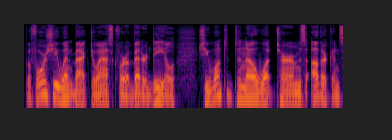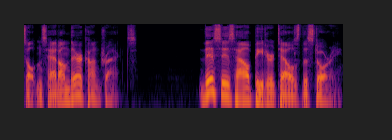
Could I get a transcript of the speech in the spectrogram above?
Before she went back to ask for a better deal, she wanted to know what terms other consultants had on their contracts. This is how Peter tells the story.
